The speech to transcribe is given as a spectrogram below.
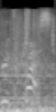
Request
